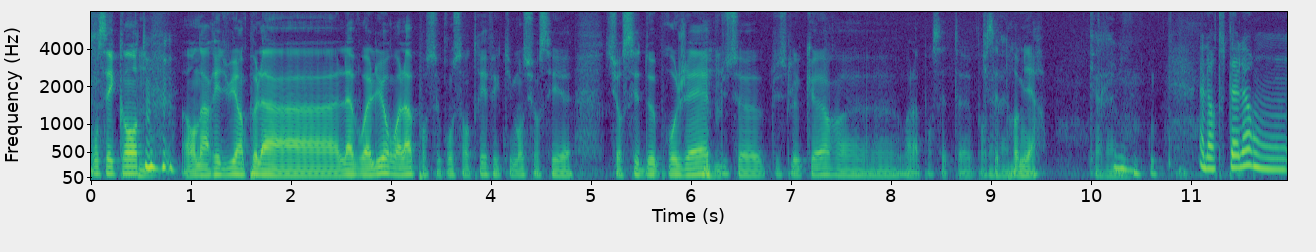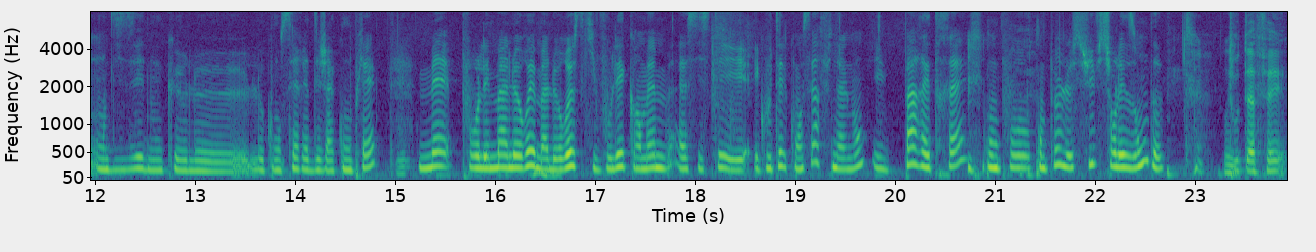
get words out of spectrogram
conséquente. On a réduit un peu la, la voilure, voilà, pour se concentrer effectivement sur ces sur ces deux projets, Mhm. plus plus le cœur, voilà, pour cette pour cette première. Carrément. Alors tout à l'heure, on, on disait donc que le, le concert est déjà complet, Mm. mais pour les malheureux et malheureuses qui voulaient quand même assister et écouter le concert, finalement, il paraîtrait qu'on peut le suivre sur les ondes. Oui. Tout à fait.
